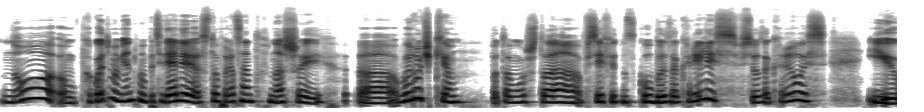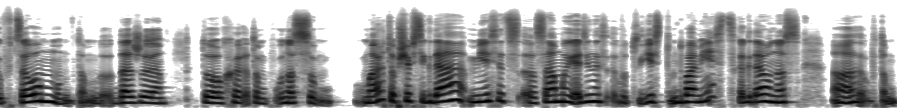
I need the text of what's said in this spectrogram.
Но в какой-то момент мы потеряли 100% нашей э, выручки, потому что все фитнес-клубы закрылись, все закрылось, и в целом там даже то там, у нас март вообще всегда месяц э, самый один из вот есть там два месяца, когда у нас а, там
